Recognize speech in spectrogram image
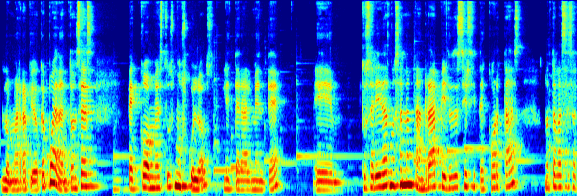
lo más rápido que pueda. Entonces te comes tus músculos, literalmente. Eh, tus heridas no sanan tan rápido, es decir, si te cortas, no te vas a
